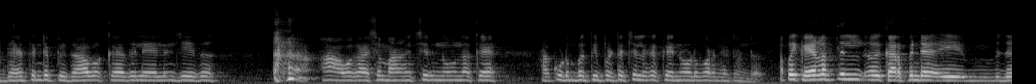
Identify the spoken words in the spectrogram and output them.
അദ്ദേഹത്തിന്റെ പിതാവൊക്കെ അത് ലേലം ചെയ്ത് ആ അവകാശം വാങ്ങിച്ചിരുന്നു എന്നൊക്കെ ആ കുടുംബത്തിൽപ്പെട്ട ചിലരൊക്കെ എന്നോട് പറഞ്ഞിട്ടുണ്ട്. അപ്പോൾ ഈ കേരളത്തിൽ കറുപ്പിന്റെ ഈ ഇത്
